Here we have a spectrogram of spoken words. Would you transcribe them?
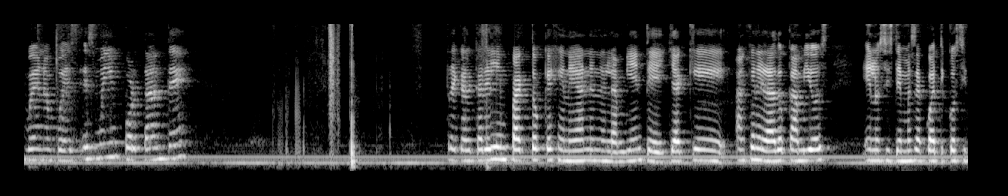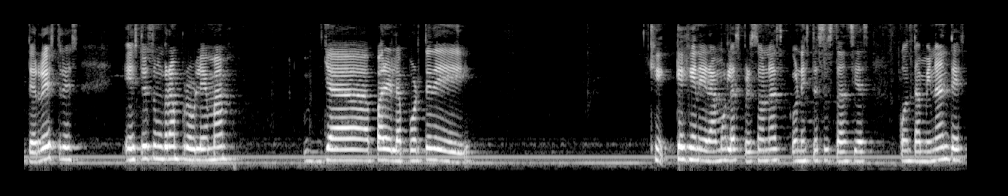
Bueno, pues es muy importante recalcar el impacto que generan en el ambiente, ya que han generado cambios en los sistemas acuáticos y terrestres. Esto es un gran problema ya para el aporte de que, generamos las personas con estas sustancias contaminantes,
